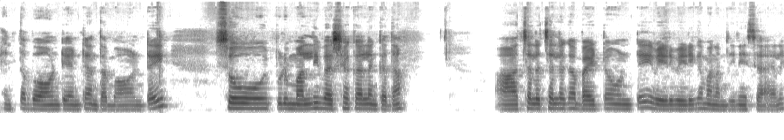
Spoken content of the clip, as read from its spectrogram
ఎంత బాగుంటాయి అంటే అంత బాగుంటాయి. సో ఇప్పుడు మళ్ళీ వర్షాకాలం కదా. చల్లచల్లగా బయట ఉంటే వేడివేడిగా మనం తినేసేయాలి.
